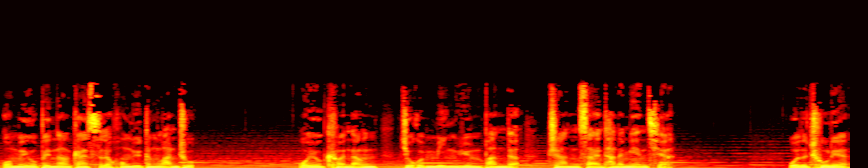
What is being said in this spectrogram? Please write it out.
我没有被那该死的红绿灯拦住，我有可能就会命运般的站在他的面前。我的初恋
